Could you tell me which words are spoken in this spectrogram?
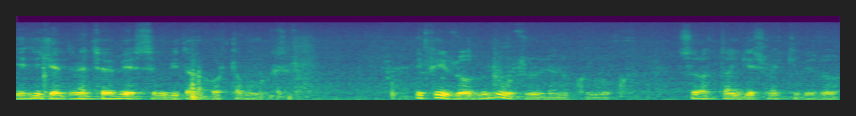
yedi cedine tövbe etsin bir daha hortlamamak üzere. Epey zor biliyor musunuz yani kulluk? Sırattan geçmek gibi zor.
